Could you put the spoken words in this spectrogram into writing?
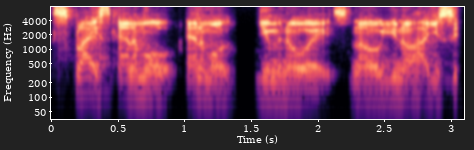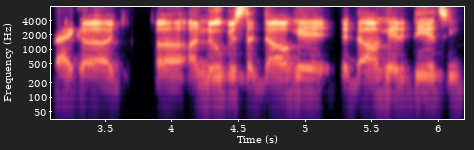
spliced animal animal humanoids. No, you know how you see like uh, uh Anubis, the dog head, the dog-headed deity.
